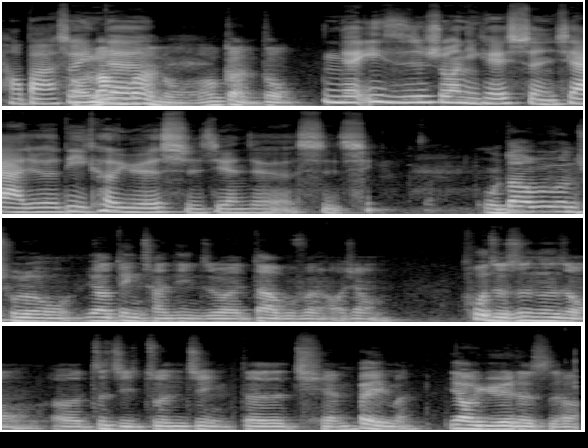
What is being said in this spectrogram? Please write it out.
好吧，所以好你的浪漫哦，好感动。你的意思是说，你可以省下就是立刻约时间这个事情。我大部分除了我要订餐厅之外，大部分好像或者是那种呃自己尊敬的前辈们要约的时候，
